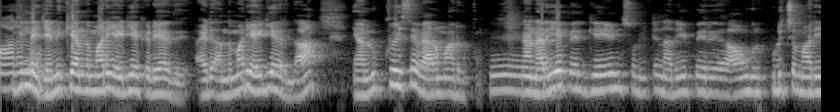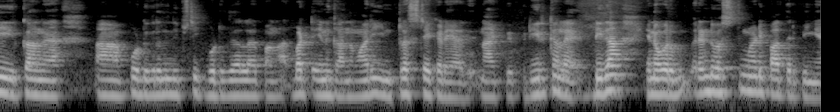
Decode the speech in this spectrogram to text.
மாற இல்லை எனக்கு அந்த மாதிரி ஐடியா கிடையாது. ஐடியா அந்த மாதிரி ஐடியா இருந்தால் என் லுக் வைஸே வேற மாதிரி இருக்கும். நான் நிறைய பேர் கேன்னு சொல்லிட்டு நிறைய பேர் அவங்களுக்கு பிடிச்ச மாதிரி இருக்காங்க. போட்டுக்கிறது லிப்ஸ்டிக் போட்டுக்கிறது எல்லாம் இருப்பாங்க. பட் எனக்கு அந்த மாதிரி இன்ட்ரெஸ்டே கிடையாது. நான் இப்போ இப்படி இருக்கேன்ல. இப்படி தான் என்னை ஒரு ரெண்டு வருஷத்துக்கு முன்னாடி பார்த்துருப்பீங்க.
